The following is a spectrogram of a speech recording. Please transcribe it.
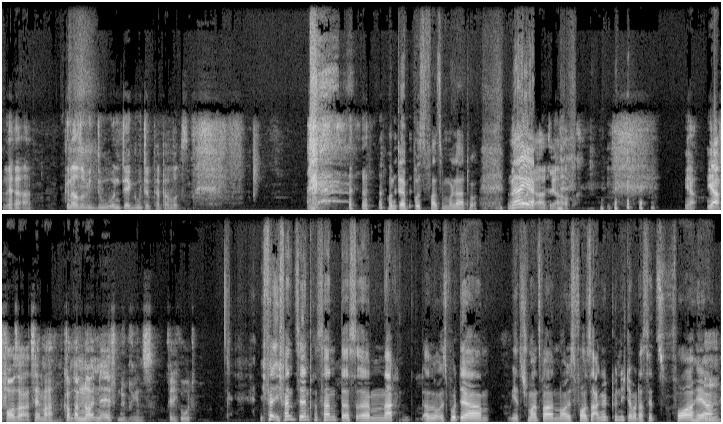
Ja, genauso wie du und der gute Pepper Woods. Und der Busfahrsimulator. Naja, Oh, ja, der auch. ja. ja, Forsa, erzähl mal. Kommt am 9.11. übrigens. Finde ich gut. Ich, fand- ich fand es sehr interessant, dass ähm, nach, also es wurde ja jetzt schon mal zwar ein neues Forza angekündigt, aber dass jetzt vorher Mhm.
